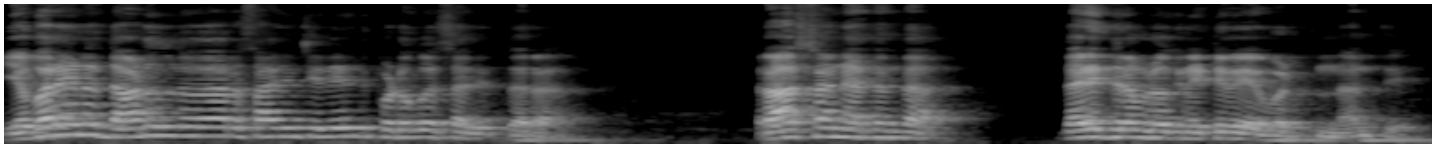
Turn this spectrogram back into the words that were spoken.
ఎవరైనా దాడుల ద్వారా సాధించేది ఏంది? పొడగో సాధిస్తారా? రాష్ట్రాన్ని అతంత దరిద్రంలోకి నెట్టివేయబడుతుంది అంతే.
